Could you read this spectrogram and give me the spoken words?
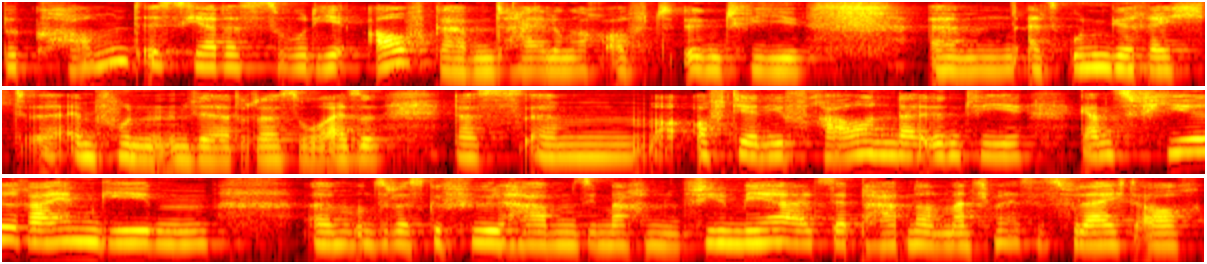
bekommt, ist ja, dass so die Aufgabenteilung auch oft irgendwie ähm, als ungerecht äh, empfunden wird oder so. Also dass ähm, oft ja die Frauen da irgendwie ganz viel reingeben ähm, und so das Gefühl haben, sie machen viel mehr als der Partner und manchmal ist es vielleicht auch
